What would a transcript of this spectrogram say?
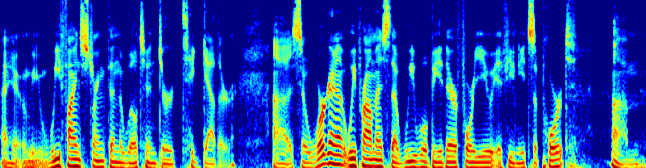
I, I mean, we find strength in the will to endure together. Uh, so we're gonna, we promise that we will be there for you if you need support. Um,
